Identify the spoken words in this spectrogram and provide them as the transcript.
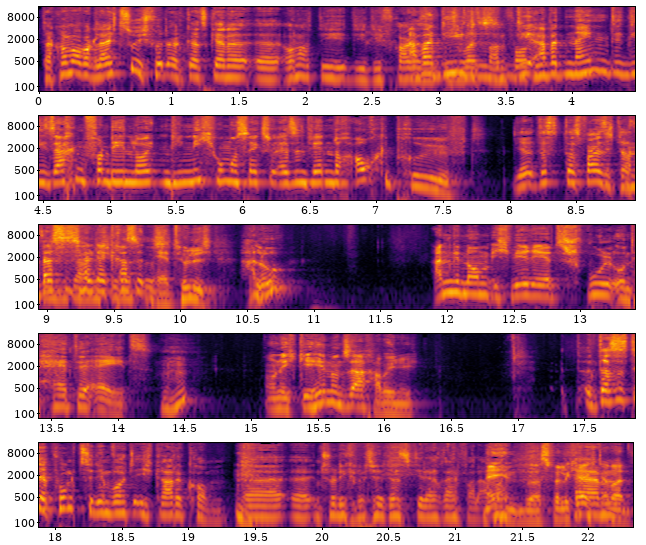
Da kommen wir aber gleich zu. Ich würde ganz gerne äh, auch noch die, die, die Frage Aber die, beantworten. die, aber nein, die, die Sachen von den Leuten, die nicht homosexuell sind, werden doch auch geprüft. ja, das, das weiß ich tatsächlich Und das ist halt der krasse. Ja, natürlich. Hallo? Angenommen, ich wäre jetzt schwul und hätte AIDS. Mhm. Und ich gehe hin und sag, habe ich nicht. Und das ist der Punkt, zu dem wollte ich gerade kommen. äh, äh, entschuldige bitte, dass ich dir da reinfalle. aber- Nee, du hast völlig recht, Ähm, aber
